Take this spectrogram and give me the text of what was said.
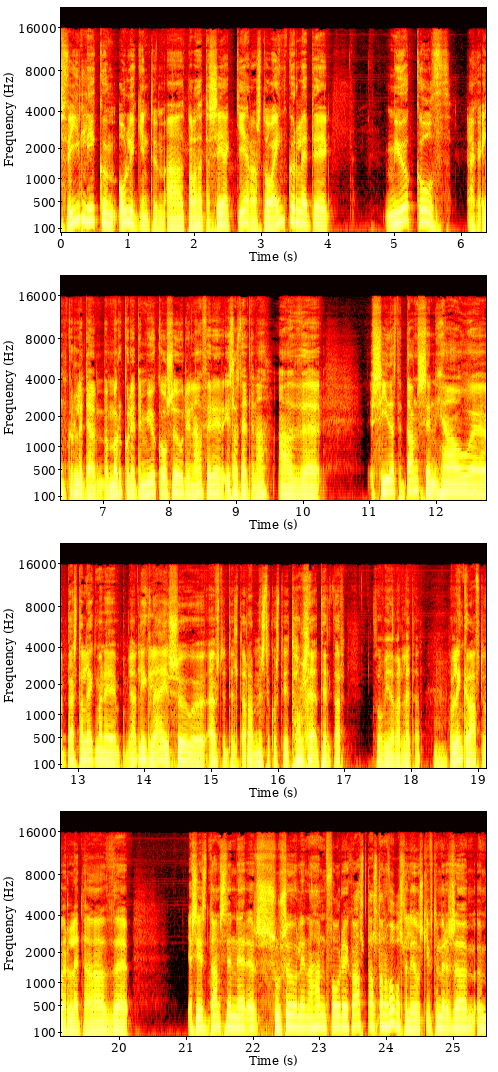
því líkum ólíkindum að bara þetta sé að gerast og einhver leiti mjög góð eða einhver leiti, mörgur leiti mjög góð sögulína fyrir Íslandsdeildina að uh, síðasti dansinn hjá besta leikmanni, já líklega í sögu efstu deildar, að minnstu kosti tólega deildar, þó við að vera leitað og lengra aftur vera leitað að Já, síðast dansinn er, er svo sögulegin að hann fór í eitthvað allt, allt annað fótballtilið og skipti mér þess að um, um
